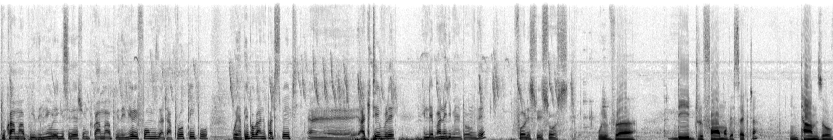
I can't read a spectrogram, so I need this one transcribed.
to come up with the new legislation, to come up with the new reforms that are pro-people, where people can participate uh, actively in the management of the forest resource. We've uh, did reform of the sector in terms of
